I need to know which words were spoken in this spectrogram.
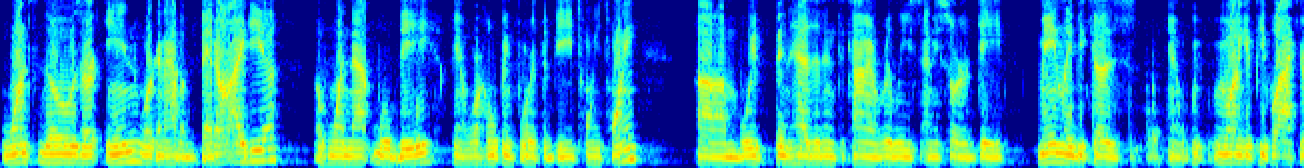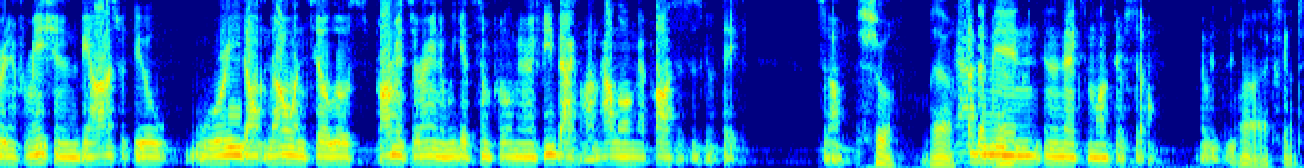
once those are in, we're going to have a better idea of when that will be. You know, we're hoping for it to be 2020. Um, we've been hesitant to kind of release any sort of date, mainly because you know we, we want to give people accurate information. And to be honest with you, we don't know until those permits are in and we get some preliminary feedback on how long that process is going to take. So Sure. Yeah. have them in in the next month or so. Oh, excellent.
